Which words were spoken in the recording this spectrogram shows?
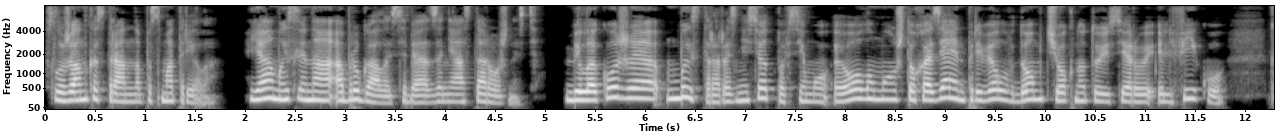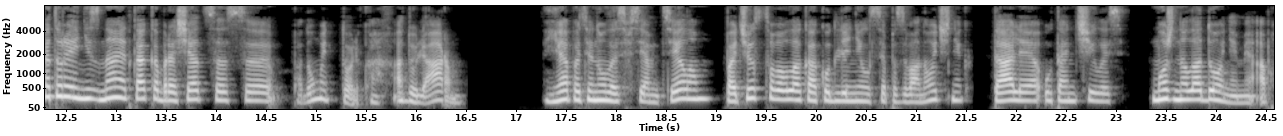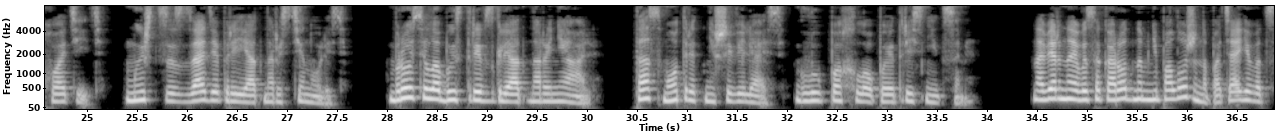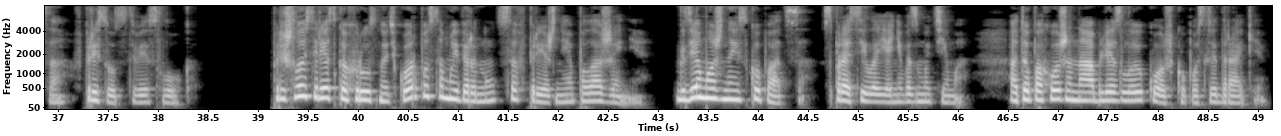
Служанка странно посмотрела. Я мысленно обругала себя за неосторожность. Белокожая быстро разнесет по всему Эолуму, что хозяин привел в дом чокнутую серую эльфийку, которая не знает, как обращаться с... подумать только, адуляром. Я потянулась всем телом, почувствовала, как удлинился позвоночник, талия утончилась, можно ладонями обхватить, мышцы сзади приятно растянулись. Бросила быстрый взгляд на Рениаль. Та смотрит, не шевелясь, глупо хлопает ресницами. Наверное, высокородным не положено потягиваться в присутствии слуг. Пришлось резко хрустнуть корпусом и вернуться в прежнее положение. «Где можно искупаться?» – спросила я невозмутимо. «А то похоже на облезлую кошку после драки».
